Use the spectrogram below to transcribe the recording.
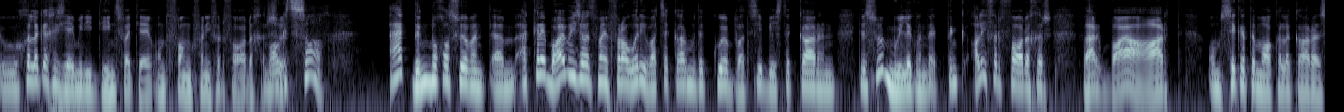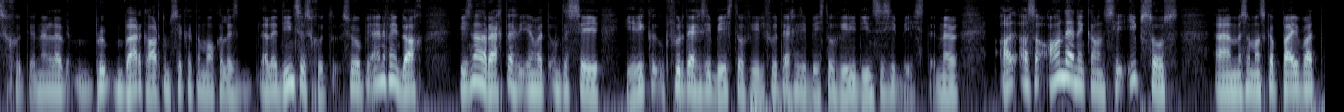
hoe gelukkig is jy met die diens wat jy ontvang van die vervaardiger. Maak dit so, saak. Ek dink nogal so want um, ek kry baie mense wat vir my vra hoorie watse kar moet ek koop? Wat is die beste kar? En dis so moeilik want ek dink al die vervaardigers werk baie hard om seker te maak hulle karre is goed. En hulle werk hard om seker te maak hulle hulle diens is goed. So op die einde van die dag wie is nou regtig die een wat om te sê hierdie voertuig is die beste of hierdie voertuig is die beste of hierdie diens is die beste? Nou as 'n aanduiding kan ons sê Ipsos um, is 'n maatskappy wat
